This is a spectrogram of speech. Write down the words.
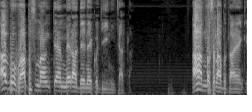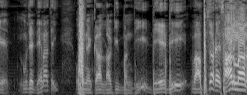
अब वो वापस मांगते हैं, मेरा देने को जी नहीं चाहता। आप मसला बताएँ कि मुझे देना चाहिए। उसने कहा अल्लाह की बंदी, दे भी, वापस और एहसान मान।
